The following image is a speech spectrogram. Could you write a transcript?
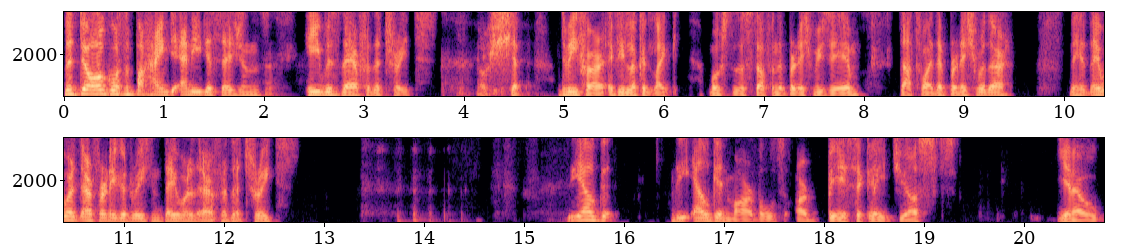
the dog wasn't behind any decisions. He was there for the treats. Oh shit. To be fair, if you look at like most of the stuff in the British Museum, that's why the British were there. They, they weren't there for any good reason. They were there for the treats. The Elgin, the Elgin marbles are basically just, you know,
